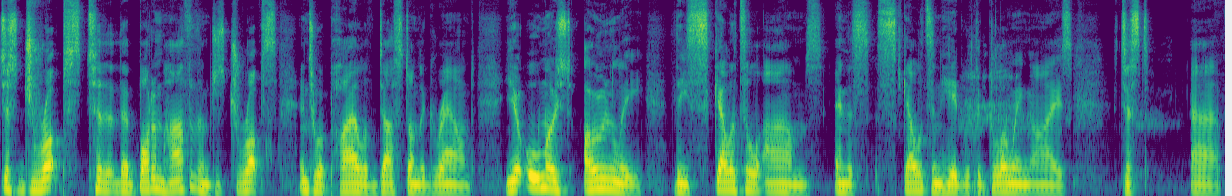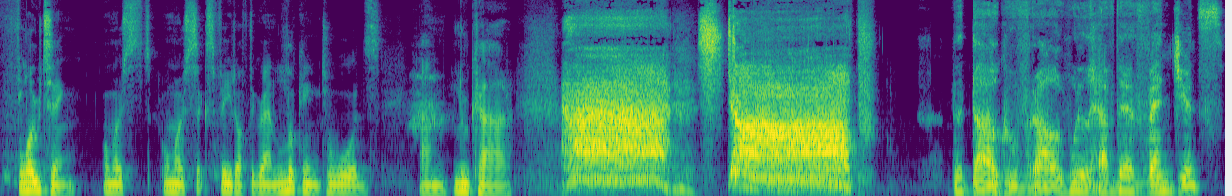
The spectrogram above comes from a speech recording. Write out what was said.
just drops to the, bottom half of him just drops into a pile of dust on the ground. You're almost only these skeletal arms and this skeleton head with the glowing eyes just uh, floating almost almost six feet off the ground, looking towards um, Loktar. Stop! The Daguvral will have their vengeance.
